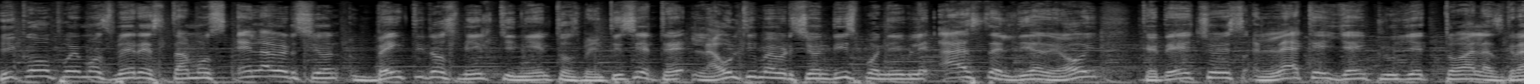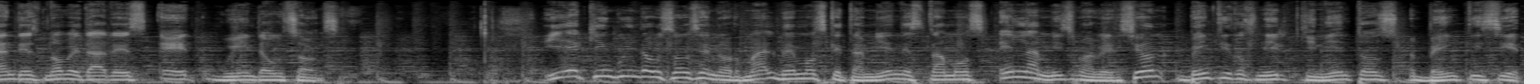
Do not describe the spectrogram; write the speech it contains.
Y como podemos ver estamos en la versión 22.527, la última versión disponible hasta el día de hoy, que de hecho es la que ya incluye todas las grandes novedades en Windows 11. Y aquí en Windows 11 normal vemos que también estamos en la misma versión 22.527.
